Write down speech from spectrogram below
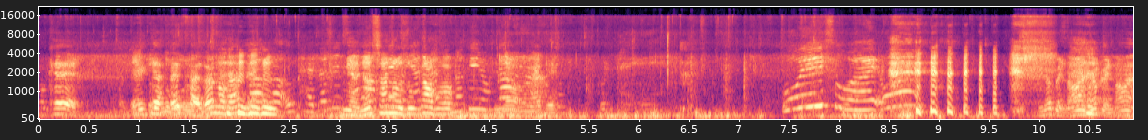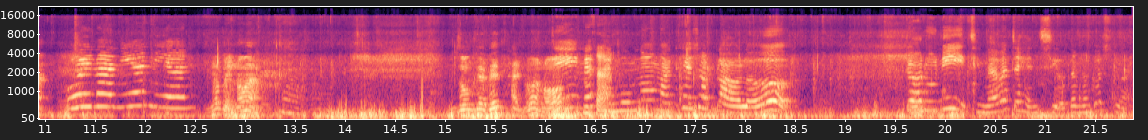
ok cái kia đấy thải ra nó hả Mẹ nhớ sao nó giống cao không? อุ้ยสวยอุ้ย nhớ phải nói nhớ phải nói ạ อุ้ยหน้าเนียนเนียน nhớ phải nói ạ giống cái vết thải nó là nó นี่ได้ถ่ายมุมนอกมาเท่ชอบเราเลยจอดูนี่ถึงแม้มันจะเห็นเสียวแต่มันก็สวย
